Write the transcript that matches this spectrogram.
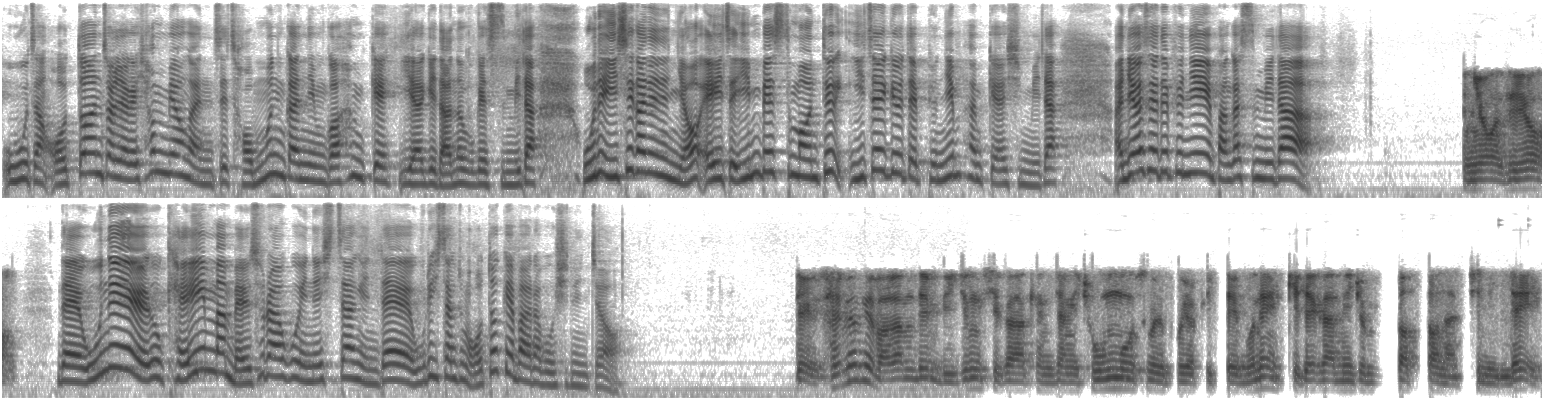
오후장 어떠한 전략이 현명한지 전문가님과 함께 이야기 나눠보겠습니다. 오늘 이 시간에는요. 에이제 인베스트먼트 이재규 대표님 함께하십니다. 안녕하세요 대표님 반갑습니다. 안녕하세요. 네 오늘 개인만 매수를 하고 있는 시장인데 우리 시장 좀 어떻게 바라보시는지요? 네, 새벽에 마감된 미증시가 굉장히 좋은 모습을 보였기 때문에 기대감이 좀 있었던 아침인데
